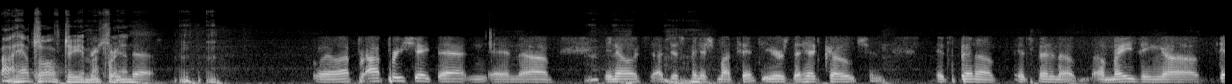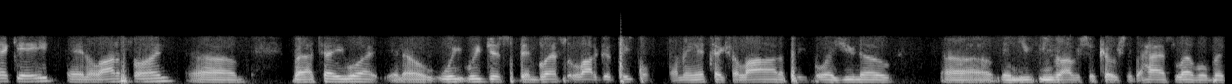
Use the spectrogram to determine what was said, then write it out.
my hats off to you, my friend. well, I, pr- I appreciate that, and, and uh, you know, it's, I just finished my tenth year as the head coach, and it's been a it's been an amazing uh, decade and a lot of fun. Um, but I tell you what, you know, we we've just been blessed with a lot of good people. I mean, it takes a lot of people, as you know, uh, and you you've obviously coached at the highest level, but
